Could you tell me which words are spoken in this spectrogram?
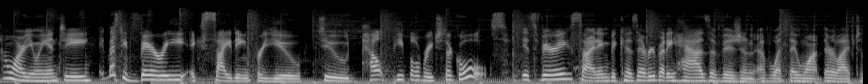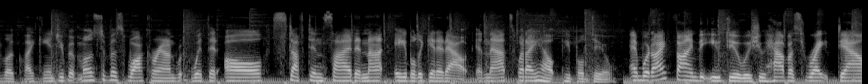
How are you, Angie? It must be very exciting for you to help people reach their goals. It's very exciting because everybody has a vision of what they want their life to look like, Angie, but most of us walk around with it all stuffed inside and not able to get it out. And that's what I help people do. And what I find that you do is you have us write down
